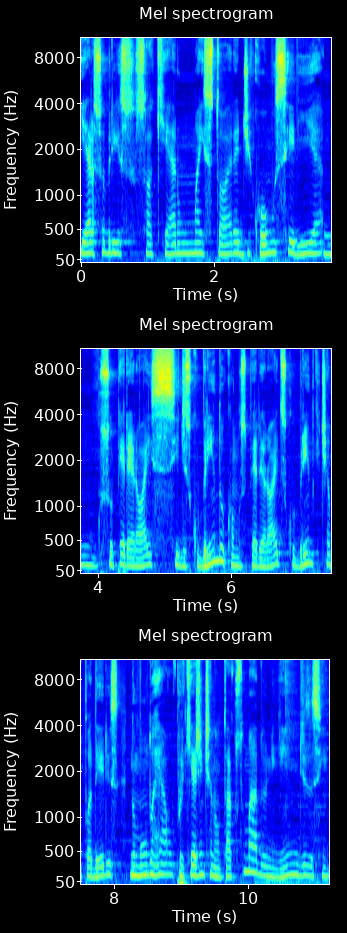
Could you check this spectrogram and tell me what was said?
e era sobre isso, só que era uma história de como seria um super-herói se descobrindo como super-herói, descobrindo que tinha poderes no mundo real, porque a gente não está acostumado, ninguém diz assim,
